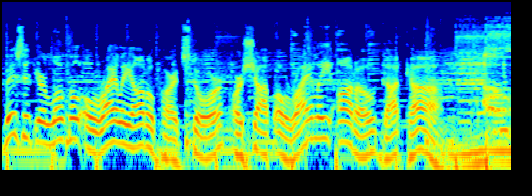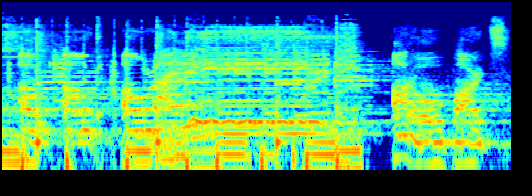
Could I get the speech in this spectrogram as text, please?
Visit your local O'Reilly Auto Parts store or shop O'ReillyAuto.com. Oh, oh, oh, O'Reilly Auto Parts.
